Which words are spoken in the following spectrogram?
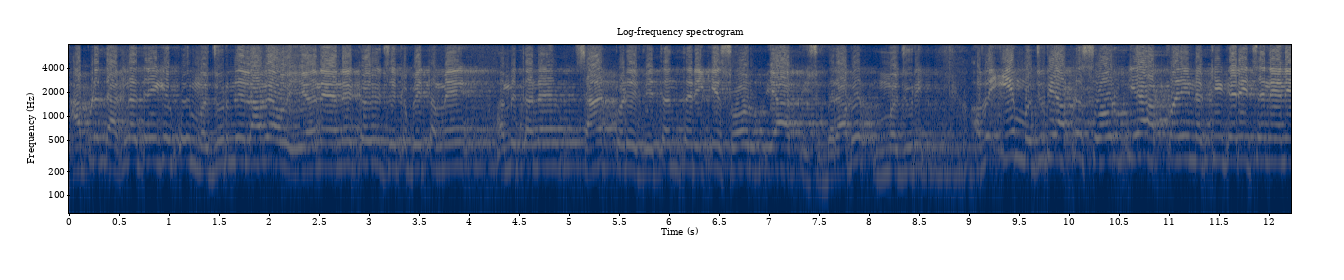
આપણે દાખલા તરીકે કોઈ મજૂરને લાવ્યા હોઈએ અને એને કહ્યું છે કે ભાઈ તમે અમે તને સાત પડે વેતન તરીકે સો રૂપિયા આપીશું, બરાબર? મજૂરી. હવે એ મજૂરી આપણે સો રૂપિયા આપવાની નક્કી કરી છે ને એને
